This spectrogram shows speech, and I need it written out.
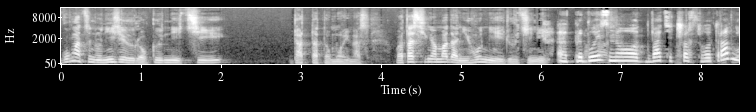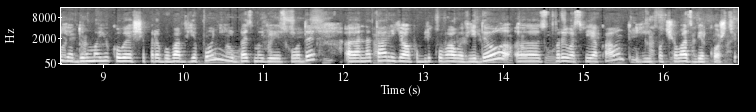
5月の26日だったと思います。 私がまだ日本にいるうちに Е, Приблизно 26 травня, я думаю, коли я ще перебував в Японії без моєї згоди, е, Наталія опублікувала відео, е, створила свій аккаунт і почала збір коштів.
